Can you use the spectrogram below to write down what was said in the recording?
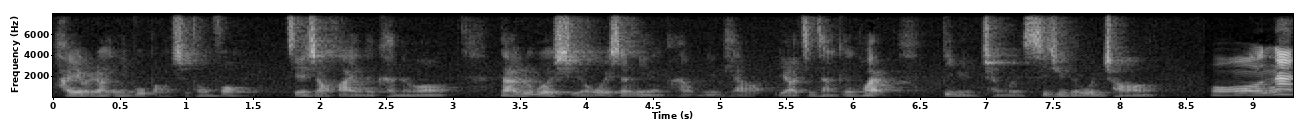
还有让阴部保持通风，减少发炎的可能哦。那如果使用卫生棉和棉条，也要经常更换，避免成为细菌的温床。哦，那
